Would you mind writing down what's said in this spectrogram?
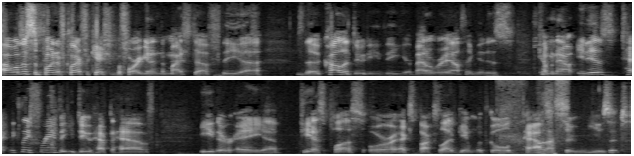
Uh, well, just a point of clarification before I get into my stuff. The uh, the Call of Duty, the uh, Battle Royale thing that is coming out, it is technically free, but you do have to have either a uh, PS Plus or Xbox Live Game with Gold pass oh, to use it.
